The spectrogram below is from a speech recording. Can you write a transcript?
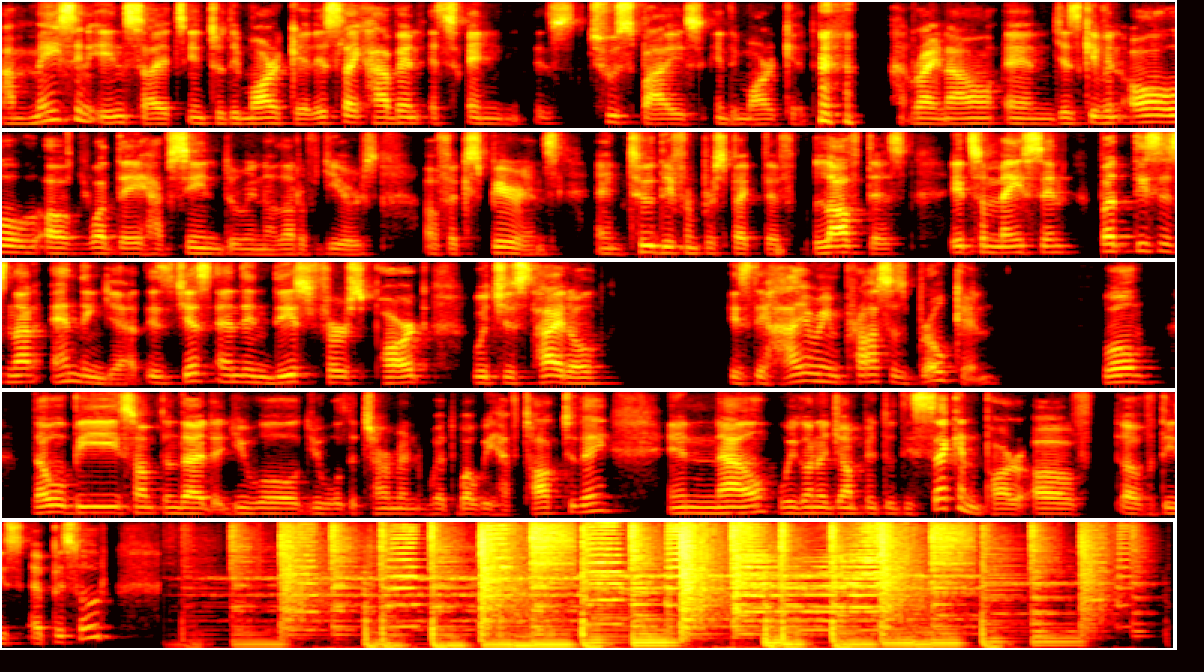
amazing insights into the market. It's like having it's and it's two spies in the market. right now and just given all of what they have seen during a lot of years of experience and two different perspectives love this. It's amazing but this is not ending yet. It's just ending this first part which is titled is the hiring process broken? Well that will be something that you will you will determine with what we have talked today. And now we're going to jump into the second part of of this episode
